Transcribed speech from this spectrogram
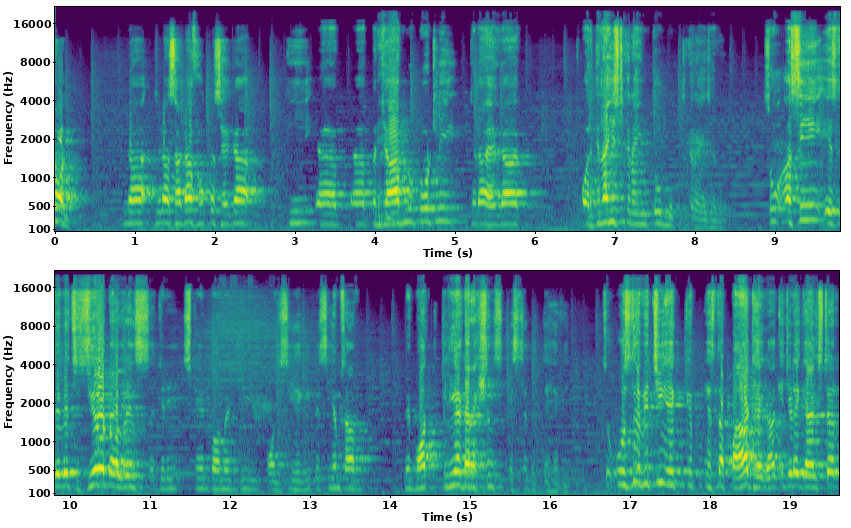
ਓਵਰਆਲ ਜਿਹੜਾ ਜਿਹੜਾ ਸਾਡਾ ਫੋਕਸ ਹੈਗਾ ਕਿ ਪੰਜਾਬ ਨੂੰ ਟੋਟਲੀ ਜਿਹੜਾ ਹੈਗਾ ਆਰਗੇਨਾਈਜ਼ਡ ਕ੍ਰਾਈਮ ਤੋਂ ਮੁਕਤ ਕਰਾਇਆ ਜਾਵੇ। ਸੋ ਅਸੀਂ ਇਸ ਦੇ ਵਿੱਚ ਜ਼ੀਰੋ ਟੋਲਰੈਂਸ ਜਿਹੜੀ ਸਟੇਟ ਗਵਰਨਮੈਂਟ ਦੀ ਪਾਲਿਸੀ ਹੈਗੀ ਤੇ ਸੀਐਮ ਸਾਹਿਬ ਨੇ ਬਹੁਤ ਕਲੀਅਰ ਡਾਇਰੈਕਸ਼ਨਸ ਇਸ ਤੇ ਦਿੱਤੇ ਹੈਗੇ। ਸੋ ਉਸ ਦੇ ਵਿੱਚ ਹੀ ਇੱਕ ਇਸ ਦਾ ਪਾਰਟ ਹੈਗਾ ਕਿ ਜਿਹੜੇ ਗੈਂਗਸਟਰ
